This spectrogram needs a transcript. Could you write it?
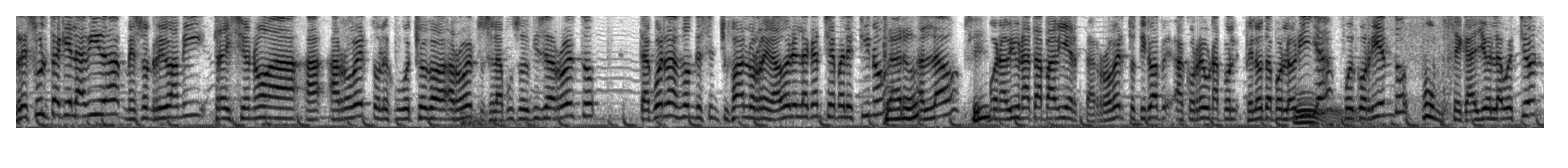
Resulta que la vida me sonrió a mí, traicionó a, a- a Roberto, le jugó choco a Roberto, se la puso difícil a Roberto. ¿Te acuerdas dónde se enchufaban los regadores en la cancha de Palestino? Claro. Al lado. Sí. Bueno, había una tapa abierta. Roberto tiró a, correr una pelota por la orilla, Uh. fue corriendo, pum, se cayó en la cuestión,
